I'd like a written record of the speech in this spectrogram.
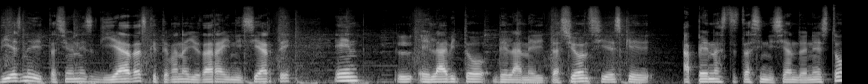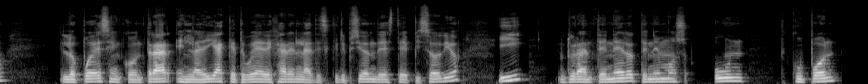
10 meditaciones guiadas que te van a ayudar a iniciarte en el hábito de la meditación si es que apenas te estás iniciando en esto. Lo puedes encontrar en la liga que te voy a dejar en la descripción de este episodio y durante enero tenemos un cupón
